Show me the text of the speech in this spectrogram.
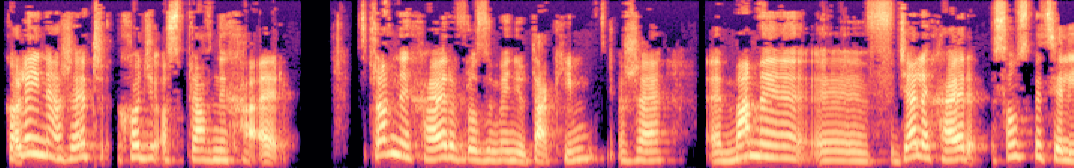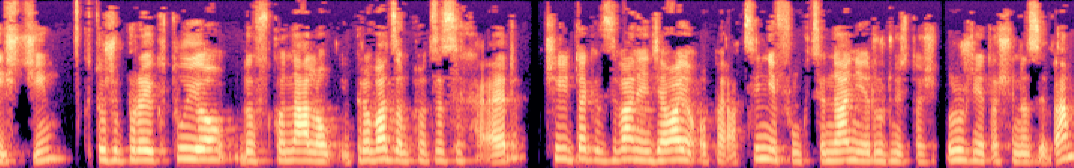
Kolejna rzecz, chodzi o sprawny HR. Sprawny HR w rozumieniu takim, że e, mamy e, w dziale HR są specjaliści, którzy projektują, doskonalą i prowadzą procesy HR, czyli tak zwane działają operacyjnie, funkcjonalnie, różnie to, różnie to się nazywa.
